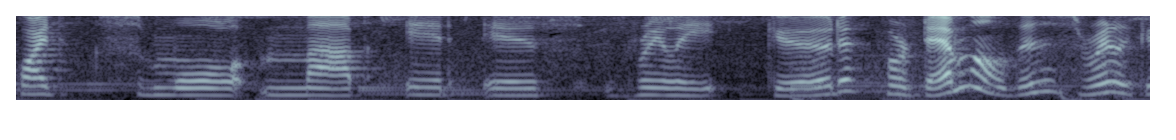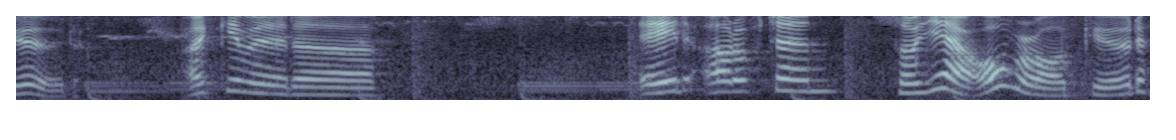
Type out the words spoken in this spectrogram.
quite small map, it is really good. For demo, this is really good. I give it a 8 out of 10. So yeah, overall good.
